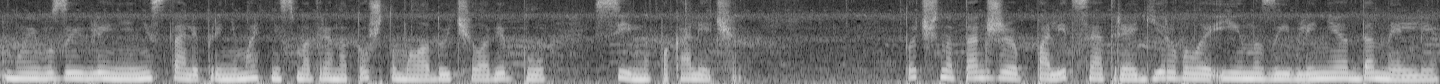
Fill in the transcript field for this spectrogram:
но его заявление не стали принимать, несмотря на то, что молодой человек был сильно покалечен. Точно так же полиция отреагировала и на заявление Данелли,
